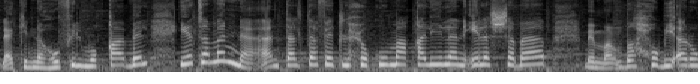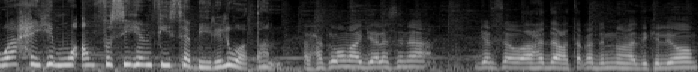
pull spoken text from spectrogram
لكنه في المقابل يتمنى أن تلتفت الحكومة قليلا إلى الشباب ممن ضحوا بأرواحهم وأنفسهم في سبيل الوطن. الحكومة جلسنا جلسة واحدة أعتقد أنه هذيك اليوم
